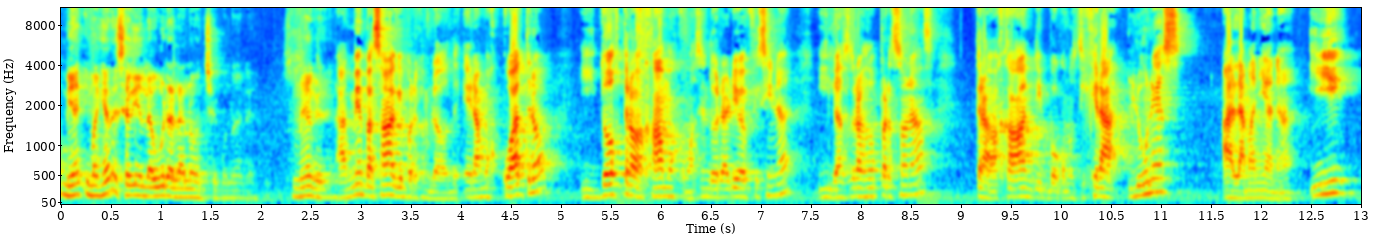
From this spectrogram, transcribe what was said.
Como, imagínate si alguien labura a la noche, que- a mí me pasaba que, por ejemplo, éramos cuatro y dos trabajábamos como haciendo horario de oficina y las otras dos personas trabajaban tipo como si dijera lunes a la mañana y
